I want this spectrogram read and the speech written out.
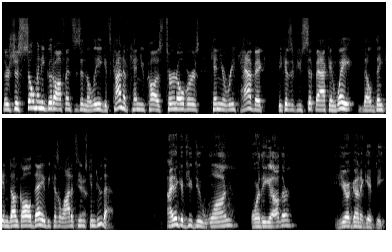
there's just so many good offenses in the league. It's kind of can you cause turnovers? Can you wreak havoc? Because if you sit back and wait, they'll dink and dunk all day because a lot of teams yeah. can do that. I think if you do one or the other, you're going to get beat.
